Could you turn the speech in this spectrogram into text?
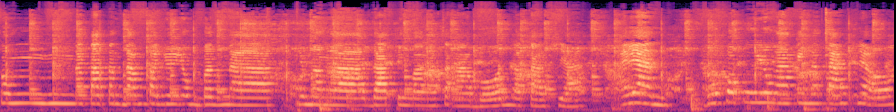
kung natatandaan pa nyo yung bag na yung mga dating mga sa abon, Natasha. Ayan, buo pa po yung aking Natasha, oh.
